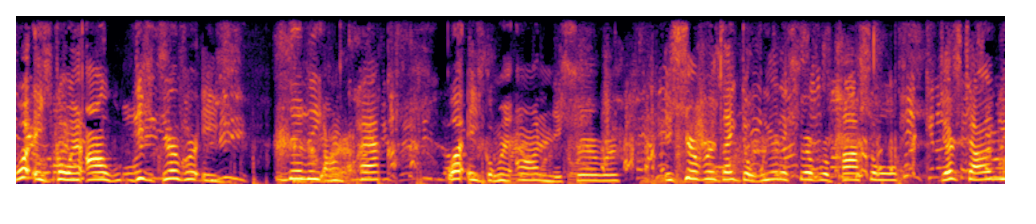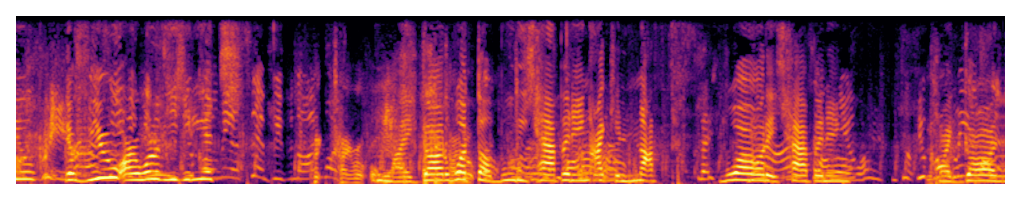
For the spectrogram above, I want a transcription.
What is going on? This server is literally on crack. What is going on in this server? This server is like the weirdest server possible. Just telling you, if you are one of these idiots, oh my god, what the bully's happening? I cannot. What is happening? Oh my god,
